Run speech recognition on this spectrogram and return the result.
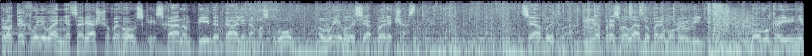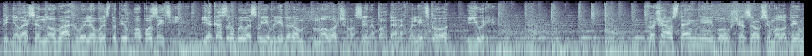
Проте хвилювання царя, що Виговський з ханом піде далі на Москву, виявилися передчасними. Ця битва не призвела до перемоги у війні, бо в Україні піднялася нова хвиля виступів опозиції, яка зробила своїм лідером молодшого сина Богдана Хмельницького Юрія. Хоча останній був ще зовсім молодим,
